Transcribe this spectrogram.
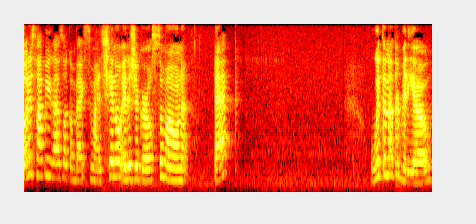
what is poppin' you guys? Welcome back to my channel. It is your girl simone back with another video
